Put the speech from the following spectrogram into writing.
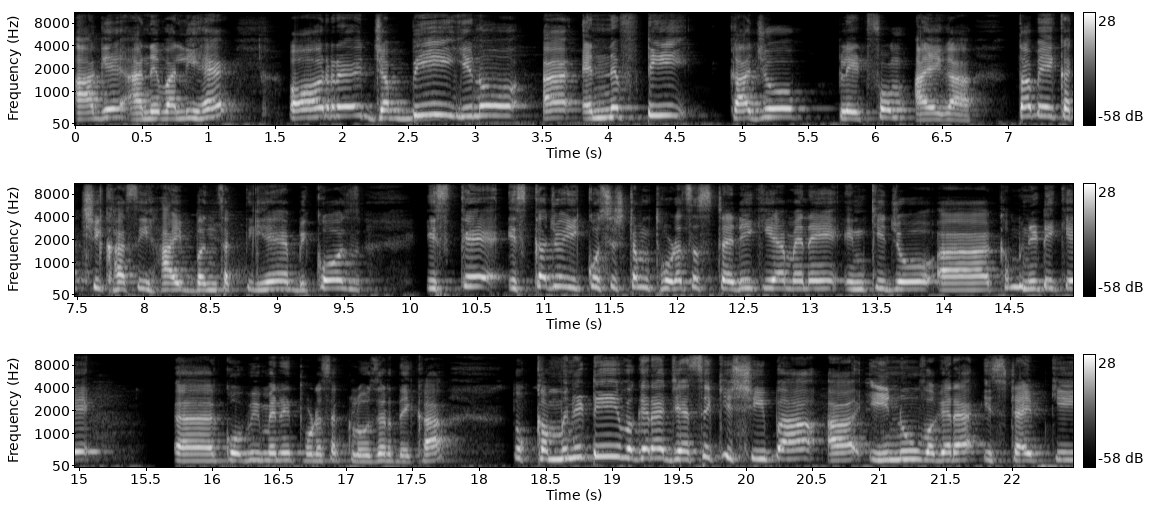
आगे आने वाली है। और जब भी यू नो एनएफटी का जो प्लेटफॉर्म आएगा तब एक अच्छी खासी हाइप बन सकती है। बिकॉज़ इसके इसका जो इकोसिस्टम थोड़ा सा स्टडी किया मैंने इनकी जो कम्युनिटी के आ, को भी मैंने थोड़ा सा क्लोजर देखा। तो कम्युनिटी वगैरह, जैसे कि शिबा इनू वगैरह, इस टाइप की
